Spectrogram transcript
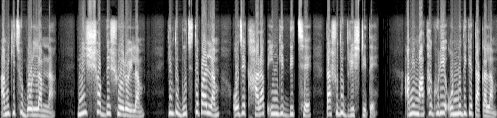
আমি কিছু বললাম না। নিঃশব্দে শুয়ে রইলাম। কিন্তু বুঝতে পারলাম, ও যে খারাপ ইঙ্গিত দিচ্ছে তা শুধু দৃষ্টিতে। আমি মাথা ঘুরিয়ে অন্যদিকে তাকালাম।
